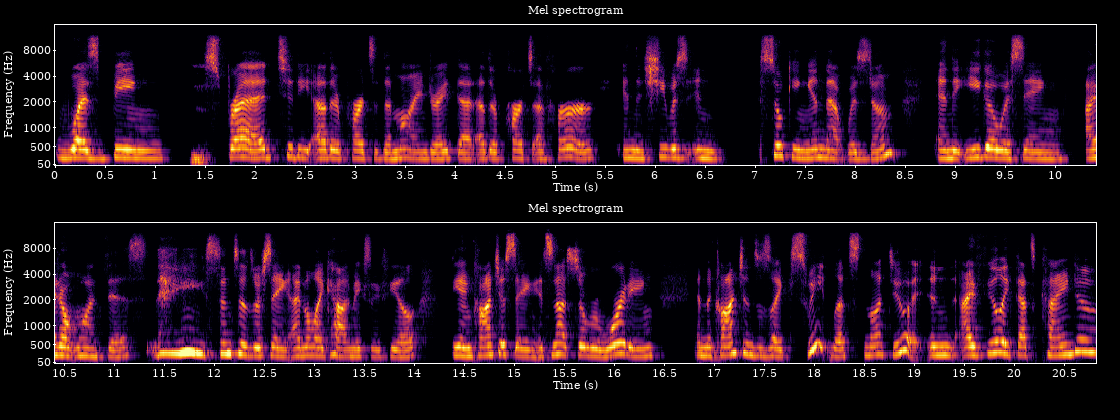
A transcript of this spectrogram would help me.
was being Mm. spread to the other parts of the mind, right? That other parts of her. And then she was in soaking in that wisdom. And the ego was saying, I don't want this. The senses were saying, I don't like how it makes me feel. The unconscious saying, it's not so rewarding. And the conscience is like, sweet, let's not do it. And I feel like that's kind of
